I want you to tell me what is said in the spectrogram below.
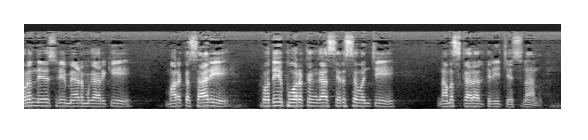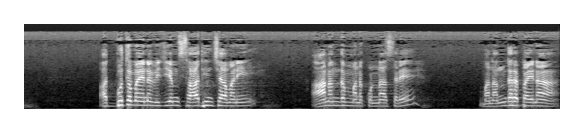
పురంధేశ్వరి మేడం గారికి మరొకసారి హృదయపూర్వకంగా శిరస్సు వంచి నమస్కారాలు తెలియచేస్తున్నాను. అద్భుతమైన విజయం సాధించామని ఆనందం మనకున్నా సరే మనందరిపైన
